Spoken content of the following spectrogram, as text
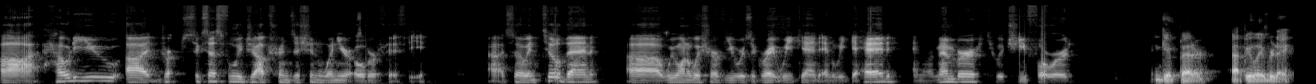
uh, How do you uh, dr- successfully job transition when you're over fifty? Uh, so until then, uh, we want to wish our viewers a great weekend and week ahead. And remember to achieve forward and get better. Happy Labor Day.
